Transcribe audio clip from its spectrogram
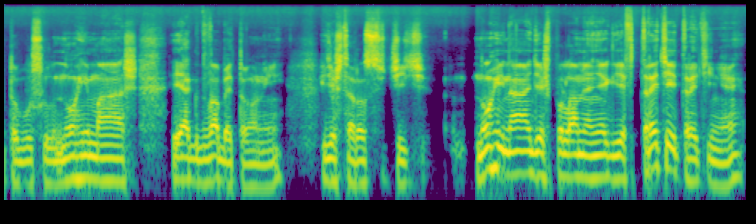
autobusu, nohy máš jak dva betóny, ideš sa rozčiť nohy nájdeš podľa mňa niekde v tretej tretine,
